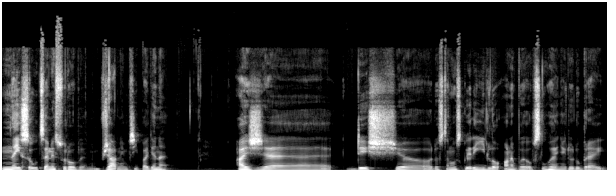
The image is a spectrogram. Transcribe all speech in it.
nejsou ceny surovin, v žádném případě ne. A že když eh, dostanou skvělé jídlo, anebo je obsluhuje někdo dobrý,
